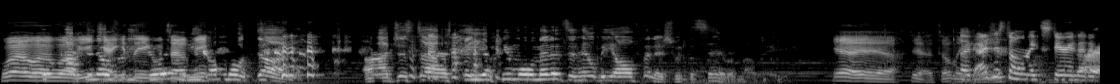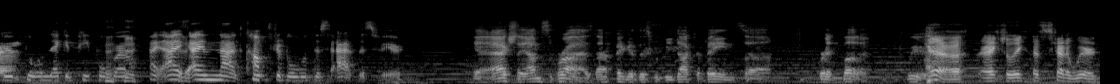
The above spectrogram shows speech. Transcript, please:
whoa, whoa, whoa! You can't what get he's legal without doing, me. He's almost done. uh, just uh, stay a few more minutes and he'll be all finished with the ceremony. Yeah, yeah, yeah, yeah. Don't leave Like, me I just don't like staring at a group full of naked people, bro. I, I, I'm not comfortable with this atmosphere. Yeah, actually, I'm surprised. I figured this would be Dr. Bane's uh, bread and butter. It's weird. Yeah, actually, that's kind of weird.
